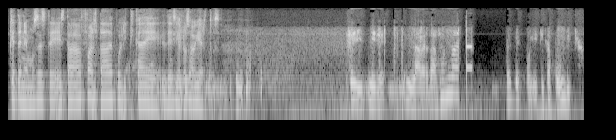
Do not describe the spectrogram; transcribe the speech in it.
que tenemos este, esta falta de política de, cielos abiertos. Sí, mire, la verdad es una pues, de política pública.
